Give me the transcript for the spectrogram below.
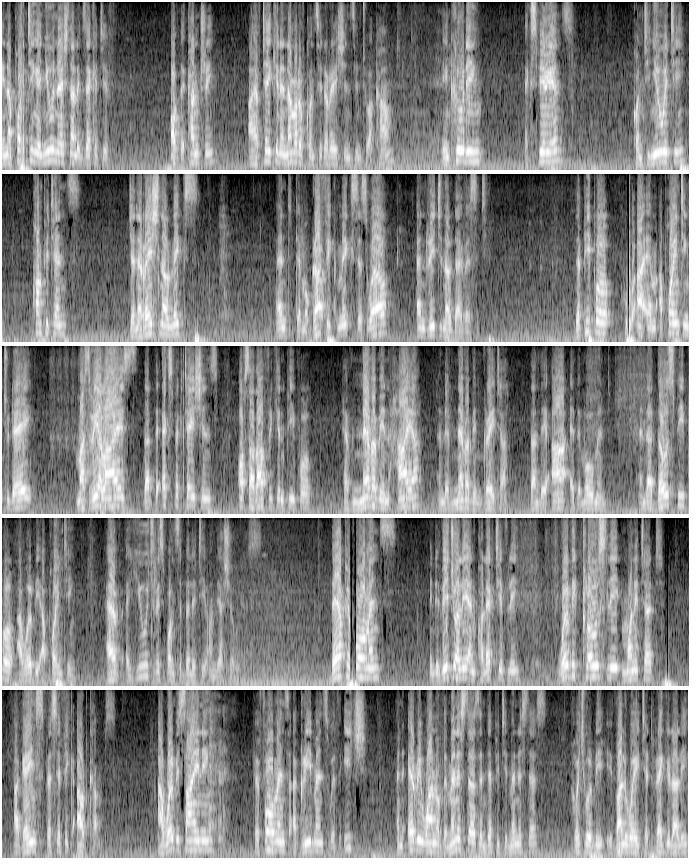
In appointing a new national executive of the country, I have taken a number of considerations into account, including experience, continuity, competence, generational mix, and demographic mix as well, and regional diversity. The people who I am appointing today must realize that the expectations of South African people have never been higher and they've never been greater than they are at the moment, and that those people I will be appointing have a huge responsibility on their shoulders. Their performance, individually and collectively, will be closely monitored against specific outcomes. I will be signing performance agreements with each and every one of the ministers and deputy ministers, which will be evaluated regularly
